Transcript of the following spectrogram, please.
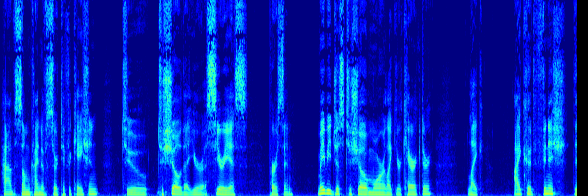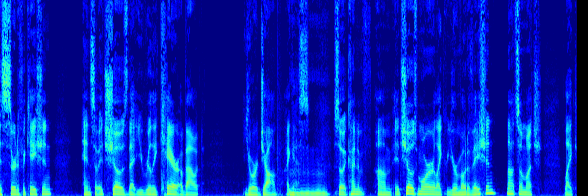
have some kind of certification to to show that you're a serious person. Maybe just to show more like your character. Like I could finish this certification and so it shows that you really care about your job, I guess. So it kind of um, it shows more like your motivation, not so much like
